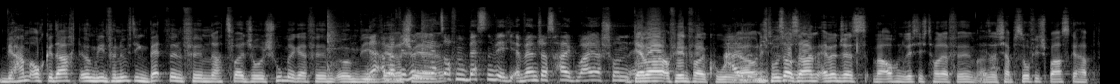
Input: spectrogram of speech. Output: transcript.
Wir haben auch gedacht, irgendwie einen vernünftigen Batman-Film nach zwei Joel Schumacher-Filmen irgendwie. Ja, aber wir schwer. sind ja jetzt auf dem besten Weg. Avengers Hulk war ja schon. Der war auf jeden Fall cool, ja. Und ich muss auch sagen, Avengers war auch ein richtig toller Film. Also ich habe so viel Spaß gehabt.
